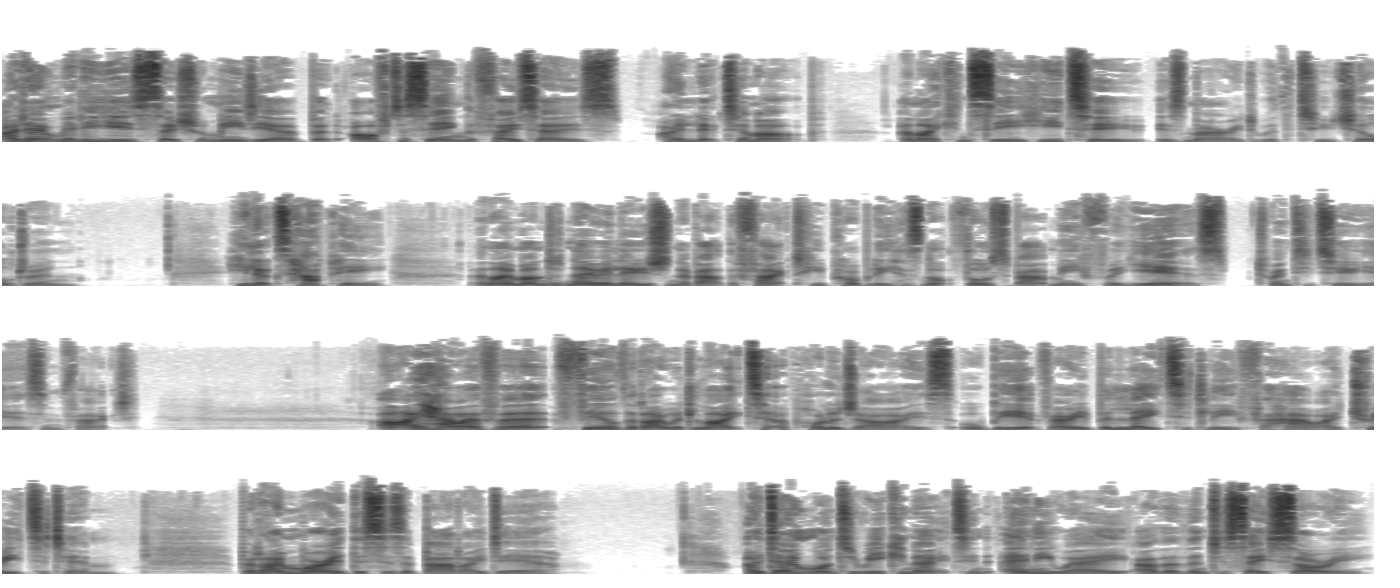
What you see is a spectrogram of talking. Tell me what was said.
I don't really use social media, but after seeing the photos, I looked him up and I can see he too is married with two children. He looks happy, and I'm under no illusion about the fact he probably has not thought about me for years 22 years, in fact. I, however, feel that I would like to apologise, albeit very belatedly, for how I treated him, but I'm worried this is a bad idea. I don't want to reconnect in any way other than to say sorry,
